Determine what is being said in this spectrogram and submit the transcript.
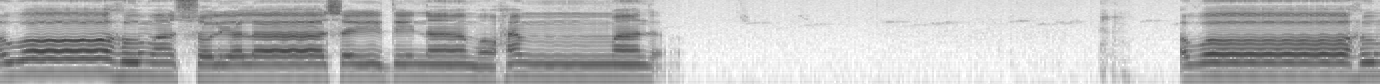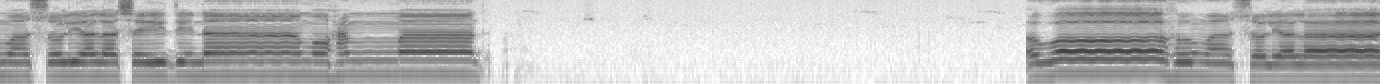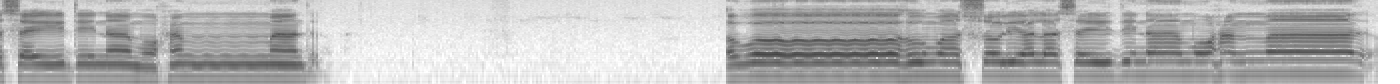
Allahumma salli ala Sayyidina Muhammad. Allahumma salli ala Muhammad. Allahumma salli ala Sayyidina Muhammad. Allahumma salli ala Sayyidina Muhammad.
